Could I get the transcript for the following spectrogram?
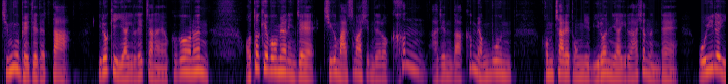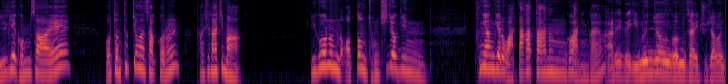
직무 배제됐다. 이렇게 이야기를 했잖아요. 그거는 어떻게 보면 이제 지금 말씀하신 대로 큰 아젠다, 큰 명분 검찰의 독립 이런 이야기를 하셨는데 오히려 일개 검사의 어떤 특정한 사건을 당신 하지 마. 이거는 어떤 정치적인 풍향계로 왔다 갔다 하는 거 아닌가요? 아니 그 이문정 검사의 주장은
